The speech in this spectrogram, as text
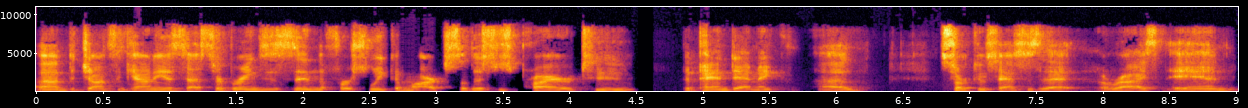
um, the Johnson County assessor brings us in the first week of March. So this was prior to the pandemic uh, circumstances that arise. And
